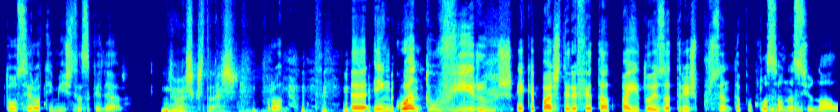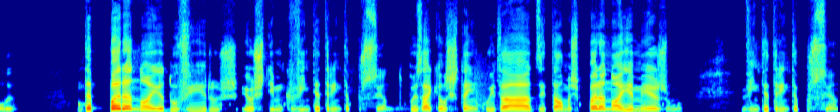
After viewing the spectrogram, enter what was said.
Estou a ser otimista, se calhar. Não acho que estás. Pronto. Uh, enquanto o vírus é capaz de ter afetado para aí 2 a 3% da população nacional, da paranoia do vírus, eu estimo que 20 a 30%. Depois há aqueles que têm cuidados e tal, mas paranoia mesmo, 20 a 30%.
